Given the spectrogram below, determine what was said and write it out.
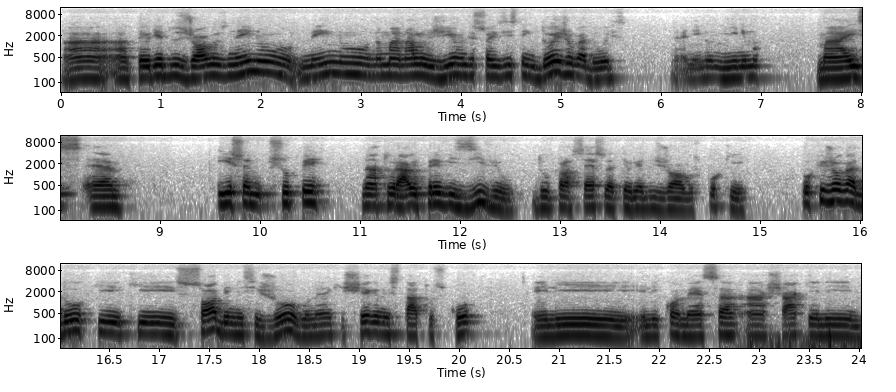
a, a, teoria dos jogos nem, no, nem no, numa analogia onde só existem dois jogadores, né? nem no mínimo, mas é, isso é super natural e previsível do processo da teoria dos jogos. Por quê? Porque o jogador que, que sobe nesse jogo, né, que chega no status quo, ele, ele começa a achar que ele,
